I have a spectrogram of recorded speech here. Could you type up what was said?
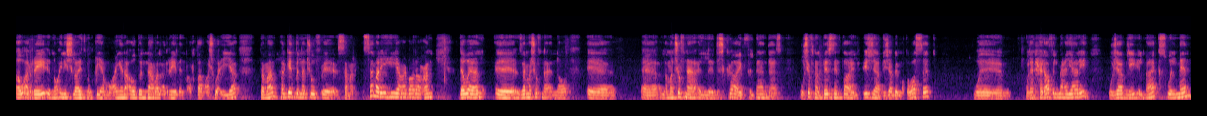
أو array إنه initialize من قيم معينة أو بنعمل array من أرقام عشوائية. تمام؟ هلقيت بدنا نشوف آه، ال summary. ال summary هي عبارة عن دوال آه، زي ما شفنا إنه آه، لما شفنا ال describe في ال Pandas وشفنا ال percentile إيش جاب لي جاب لي المتوسط والانحراف المعياري وجاب لي ال max وال min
